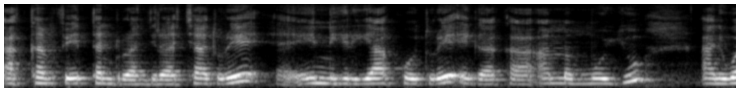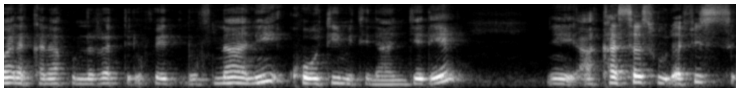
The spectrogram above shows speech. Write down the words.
Akkan fe'ettan duraan jiraachaa ture inni hiriyaa koo ture egaa ka amma immoo ani waan akkanaa kun irratti dhufnaani kootii miti naan jedhee akkasasuudhaafis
